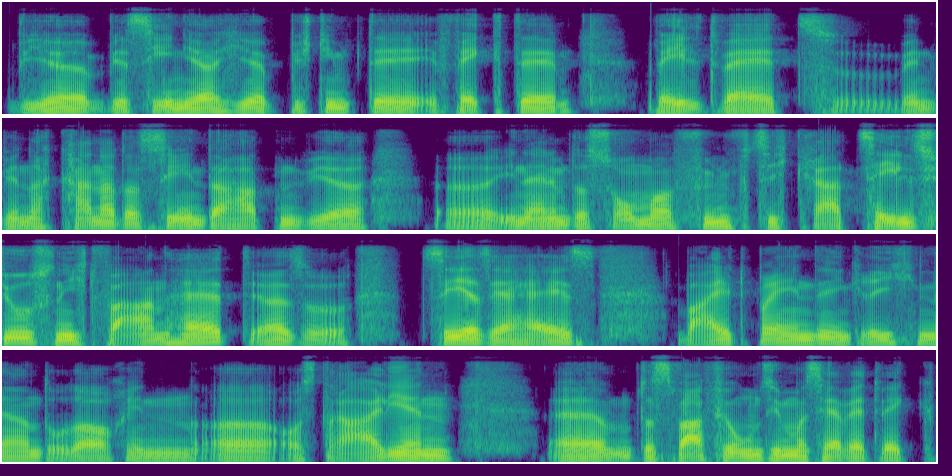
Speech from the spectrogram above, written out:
Wir, wir sehen ja hier bestimmte Effekte weltweit. Wenn wir nach Kanada sehen, da hatten wir äh, in einem der Sommer 50 Grad Celsius, nicht Fahrenheit, ja, also sehr, sehr heiß. Waldbrände in Griechenland oder auch in äh, Australien. Ähm, das war für uns immer sehr weit weg.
